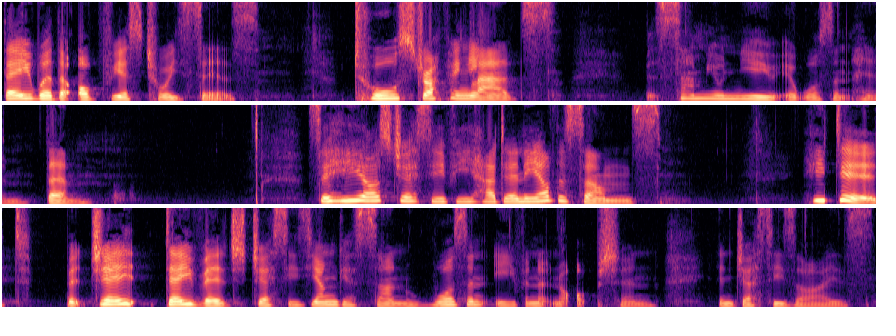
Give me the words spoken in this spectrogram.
They were the obvious choices tall, strapping lads, but Samuel knew it wasn't him, them. So he asked Jesse if he had any other sons. He did, but J- David, Jesse's youngest son, wasn't even an option in Jesse's eyes.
